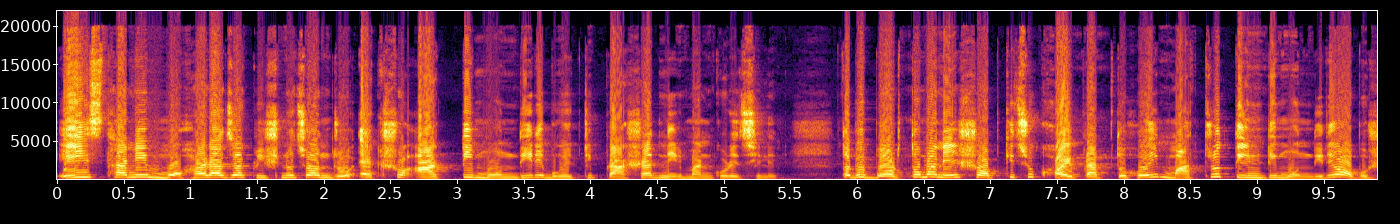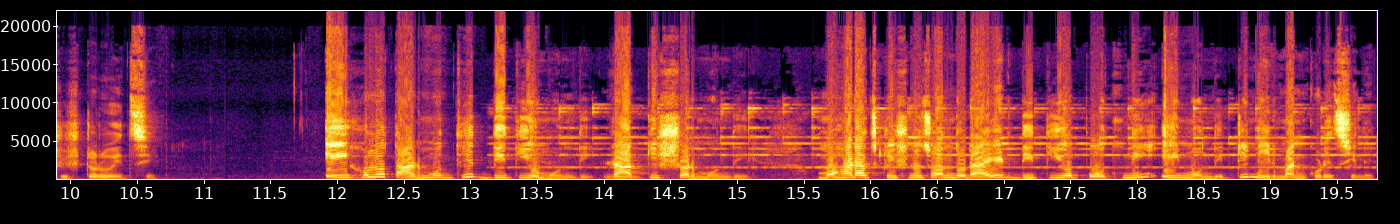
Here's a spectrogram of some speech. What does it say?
এই স্থানে মহারাজা কৃষ্ণচন্দ্র একশো আটটি মন্দির এবং একটি প্রাসাদ নির্মাণ করেছিলেন। তবে বর্তমানে সবকিছু ক্ষয়প্রাপ্ত হয়ে মাত্র তিনটি মন্দিরে অবশিষ্ট রয়েছে। এই হলো তার মধ্যে দ্বিতীয় মন্দির রাজ্ঞীশ্বর মন্দির। মহারাজ কৃষ্ণচন্দ্র রায়ের দ্বিতীয় পত্নী এই মন্দিরটি নির্মাণ করেছিলেন।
